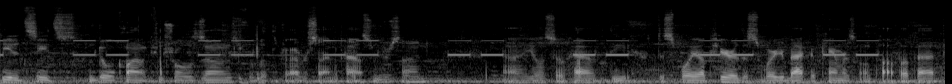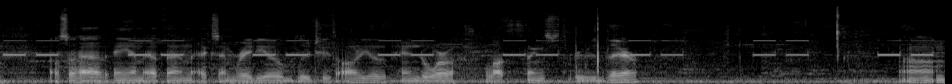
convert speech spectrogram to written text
heated seats, dual climate control zones for both the driver's side and passenger side. Uh, you also have the display up here. This is where your backup camera is going to pop up at. Also have AM, FM, XM radio, Bluetooth audio, Pandora, lots of things through there. Um,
